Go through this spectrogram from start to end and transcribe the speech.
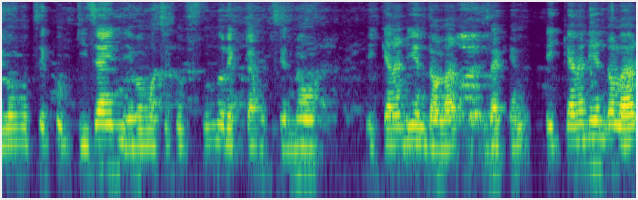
এবং হচ্ছে খুব ডিজাইন এবং হচ্ছে খুব সুন্দর একটা হচ্ছে নোট। এই ক্যানাডিয়ান ডলার দেখেন, এই ক্যানাডিয়ান ডলার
